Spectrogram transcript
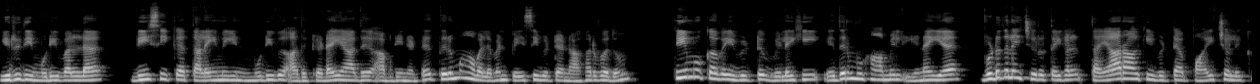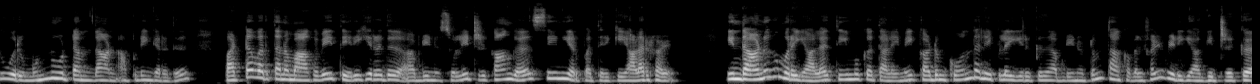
இறுதி முடிவல்ல. விசிக தலைமையின் முடிவு அது கிடையாது அப்படின்னுட்டு திருமாவளவன் பேசிவிட்டு நகர்வதும் திமுகவை விட்டு விலகி எதிர்முகாமில் இணைய விடுதலை சிறுத்தைகள் தயாராகிவிட்ட பாய்ச்சலுக்கு ஒரு முன்னோட்டம் தான் அப்படிங்கிறது பட்டவர்த்தனமாகவே தெரிகிறது அப்படின்னு சொல்லிட்டு இருக்காங்க சீனியர் பத்திரிகையாளர்கள். இந்த அணுகுமுறையால திமுக தலைமை கடும் கோந்தளிப்புல இருக்குது அப்படின்னுட்டும் தகவல்கள் வெளியாகிட்டு இருக்கு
